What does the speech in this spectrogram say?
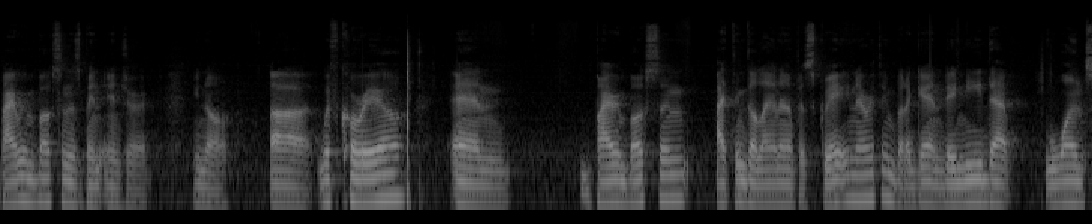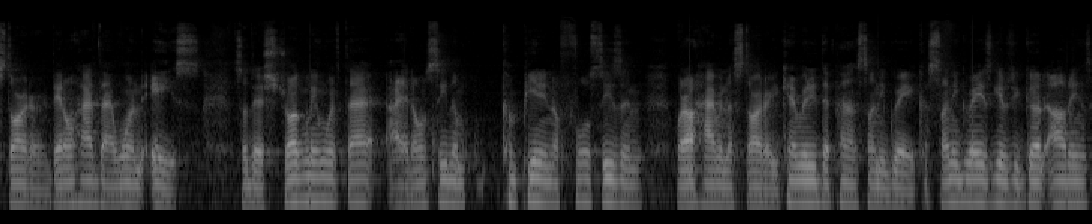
Byron Buxton has been injured. You know, uh, with Correa and Byron Buxton, I think the lineup is great and everything. But again, they need that one starter. They don't have that one ace. So they're struggling with that. I don't see them competing a full season without having a starter. You can't really depend on Sonny Gray because Sonny Gray gives you good outings,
